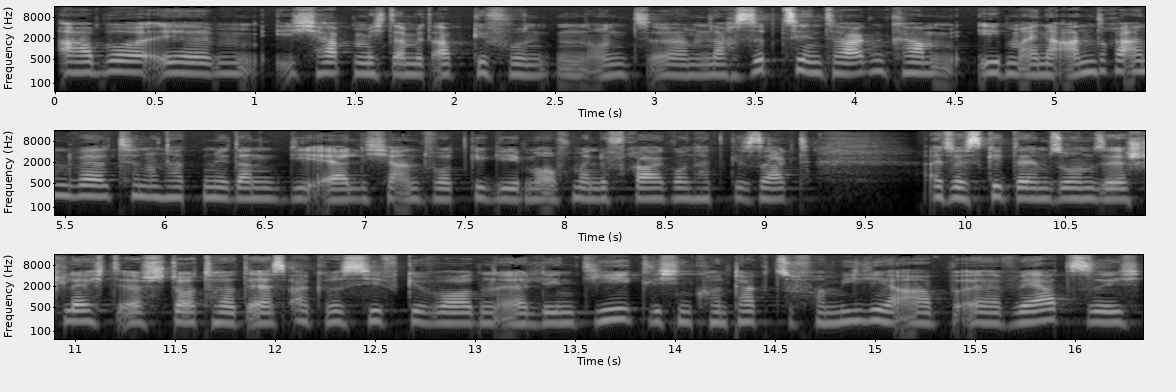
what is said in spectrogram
Aber ähm, ich habe mich damit abgefunden. Und ähm, nach 17 Tagen kam eben eine andere Anwältin und hat mir dann die ehrliche Antwort gegeben auf meine Frage und hat gesagt, also es geht deinem Sohn sehr schlecht, er stottert, er ist aggressiv geworden, er lehnt jeglichen Kontakt zur Familie ab, er wehrt sich,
